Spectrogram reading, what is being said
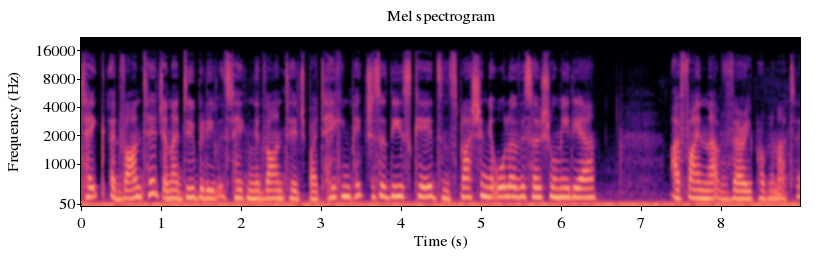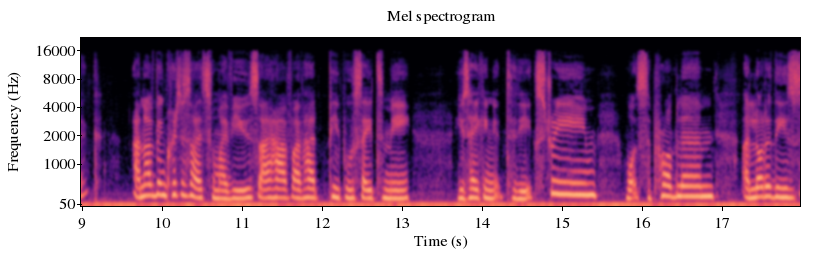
take advantage, and I do believe it's taking advantage by taking pictures of these kids and splashing it all over social media, I find that very problematic and I've been criticised for my views. I have. I've had people say to me, "You're taking it to the extreme. What's the problem?" A lot of these,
